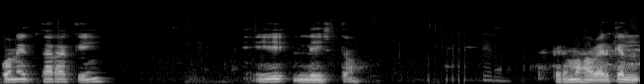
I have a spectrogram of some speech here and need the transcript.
conectar aquí. Y listo. Esperemos a ver que el,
